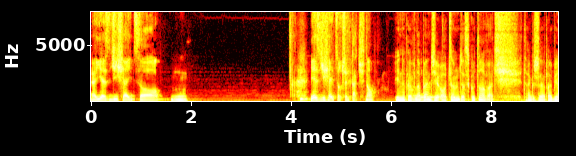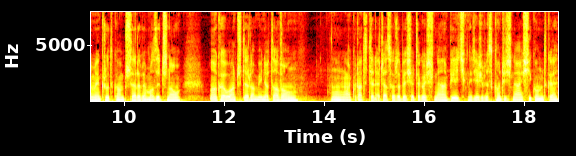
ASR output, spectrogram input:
jest dzisiaj co. Jest dzisiaj co czytać, no. I na pewno będzie o czym dyskutować. Także robimy krótką przerwę muzyczną, około 4-minutową. Mm, akurat tyle czasu, żeby się czegoś napić, gdzieś wyskoczyć na sekundkę.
